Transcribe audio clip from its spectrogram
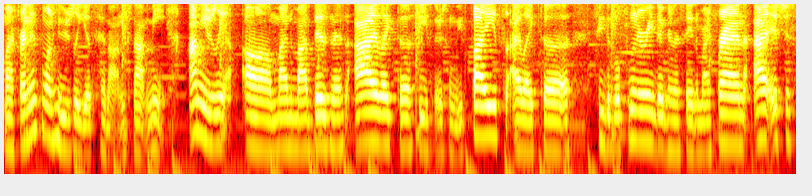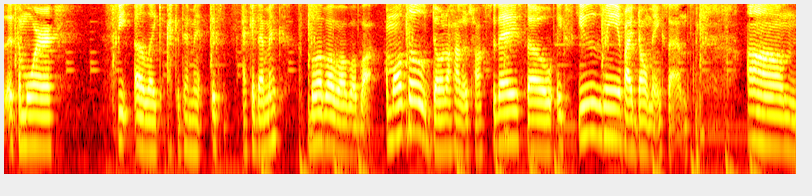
my friend is the one who usually gets hit on. It's not me. I'm usually um my business. I like to see if there's gonna be fights. I like to see the buffoonery they're gonna say to my friend. I it's just it's a more uh, like academic. It's academic. Blah blah blah blah blah. I'm also don't know how to talk today, so excuse me if I don't make sense. Um,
